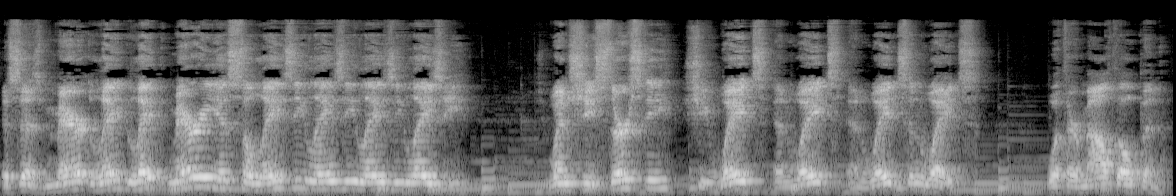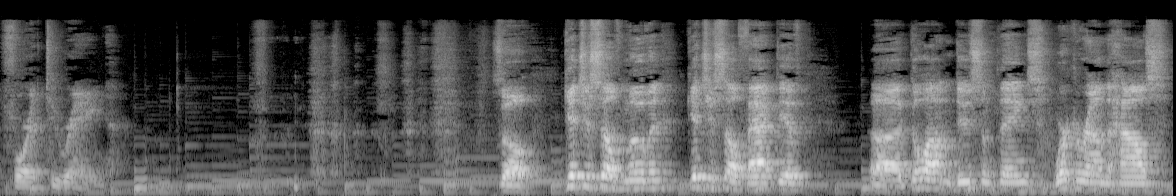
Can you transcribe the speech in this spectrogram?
It says, Mary, Mary is so lazy, lazy, lazy, lazy. When she's thirsty, she waits and waits and waits and waits with her mouth open for it to rain. So get yourself moving, get yourself active, uh, go out and do some things, work around the house,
